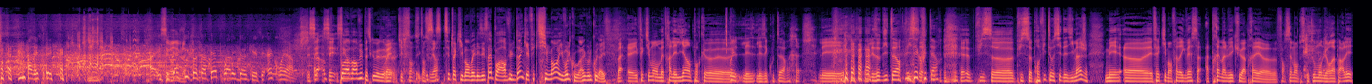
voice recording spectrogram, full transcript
Arrêtez. Il C'est s'est assis sur sa tête pour aller dunker. C'est incroyable. C'est- Alors, c'est- pour c'est- avoir vu, parce que euh, Ouais, tu te sens- tu t'en souviens c'est- toi qui m'as envoyé les extraits pour avoir vu le dunk. Effectivement, il vaut le coup. hein, il vaut le coup d'aller. Bah, euh, effectivement, on mettra les liens pour que euh, Oui. les, les écouteurs, les, les auditeurs Les puissent, écouteurs. puissent, euh, puissent profiter aussi des images. Mais euh, effectivement, Frédéric Weiss a, très mal vécu après, forcément, puisque tout le monde lui en a parlé.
